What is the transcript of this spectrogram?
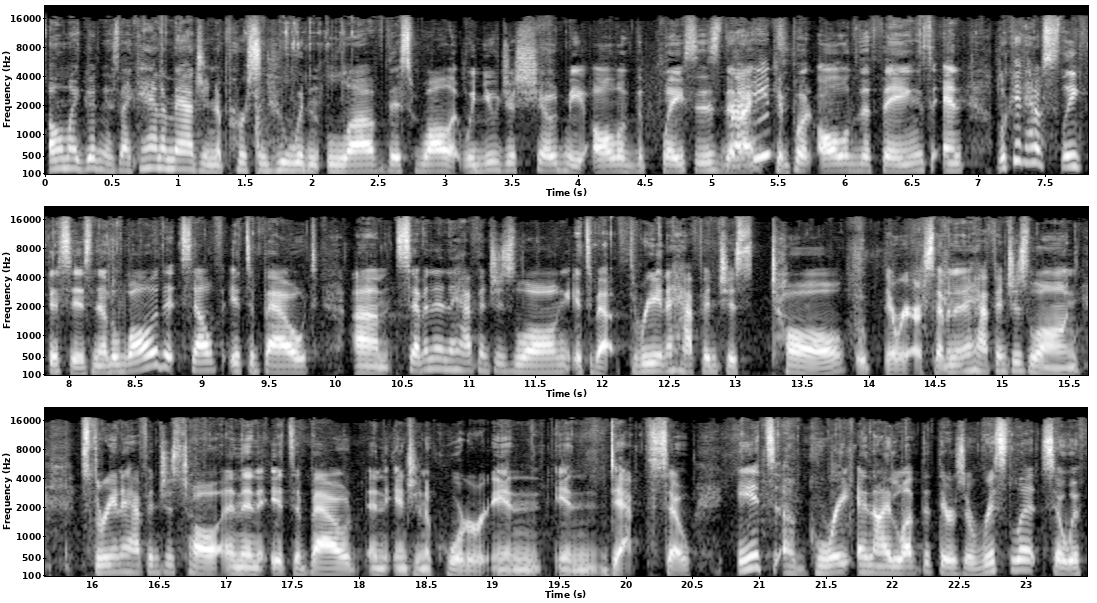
Oh my goodness, I can't imagine a person who wouldn't love this wallet when you just showed me all of the places that right? I can put all of the things. And look at how sleek this is. Now, the wallet itself, it's about um, seven and a half inches long. It's about three and a half inches tall. Oop, there we are, seven and a half inches long. It's three and a half inches tall, and then it's about an inch and a quarter in, in depth. So it's a great, and I love that there's a wristlet. So if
